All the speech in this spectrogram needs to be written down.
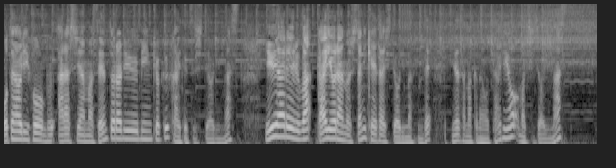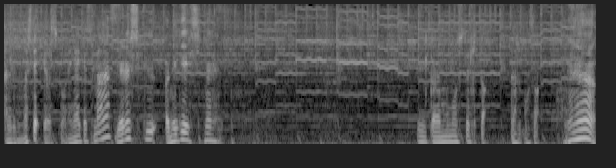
お便りフォーム嵐山セントラル郵便局開設しております。URL は概要欄の下に掲載しておりますので、皆様からのお便りをお待ちしております。改めましてよろしくお願いいたします。よろしくお願いします。いい買い物してきた。やしこさん。ねえ、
